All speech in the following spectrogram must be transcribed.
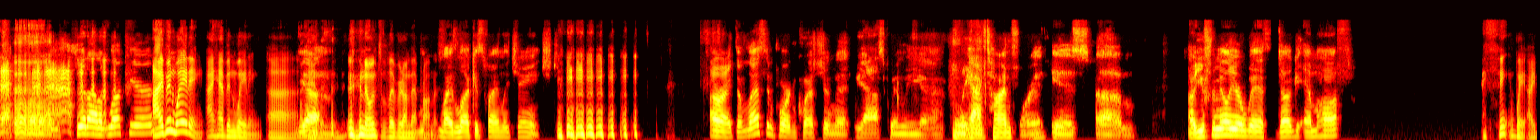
out of luck here. I've been waiting. I have been waiting. Uh, Yeah. no one's delivered on that promise. My luck has finally changed. All right. The less important question that we ask when we uh, when we have time for it is, um, are you familiar with Doug Emhoff? I think. Wait, I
